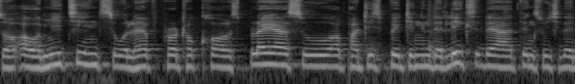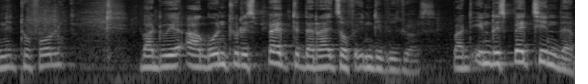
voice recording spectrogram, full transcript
So, our meetings will have protocols. Players who are participating in the leagues, there are things which they need to follow. But we are going to respect the rights of individuals. But in respecting them,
